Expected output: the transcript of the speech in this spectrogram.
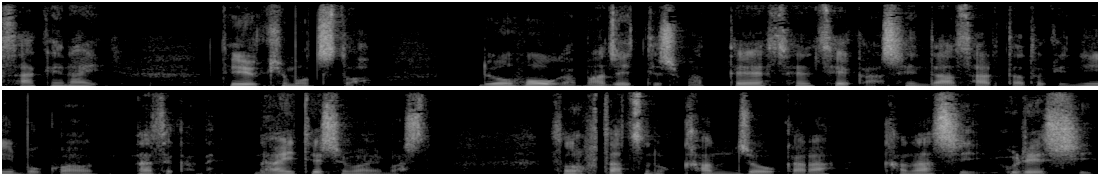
情けないっていう気持ちと、両方が混じってしまって先生から診断された時に僕はなぜかね泣いてしまいましたその2つの感情から悲しい嬉しい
